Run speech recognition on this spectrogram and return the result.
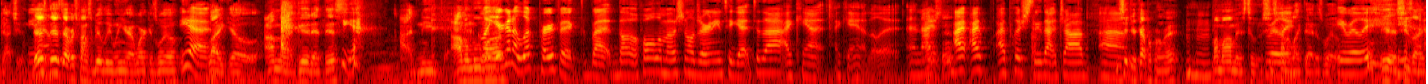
Got you. You There's know? there's that responsibility when you're at work as well. Yeah. Like yo, I'm not good at this. Yeah, I need. I'm gonna move like on. you're gonna look perfect, but the whole emotional journey to get to that, I can't, I can't handle it. And I I. I, I, I pushed through that job. Um, you said you're Capricorn, right? My mom is too, and she's kind of like that as well. you really? Yeah, she's like,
